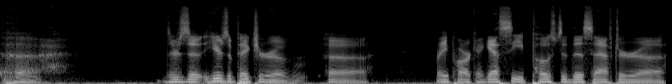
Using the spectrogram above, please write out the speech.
uh, there's a here's a picture of. Uh, Ray Park. I guess he posted this after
